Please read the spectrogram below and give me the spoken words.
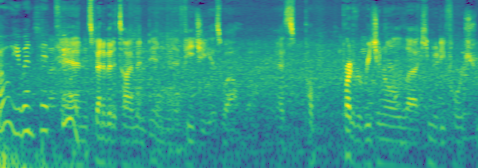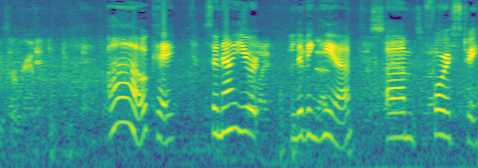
Oh, you went there too. and spent a bit of time in, in Fiji as well, part of a regional uh, community forestry program. Ah, okay. So now you're living here. Um, forestry.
